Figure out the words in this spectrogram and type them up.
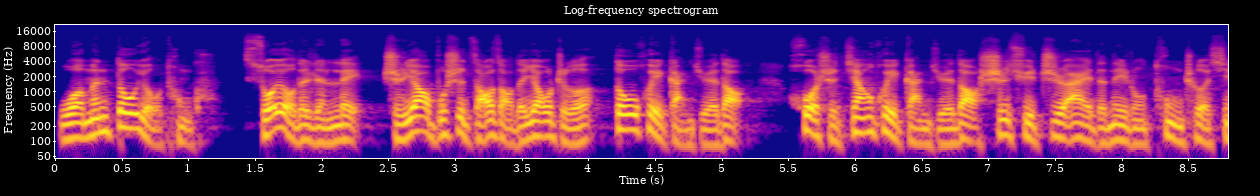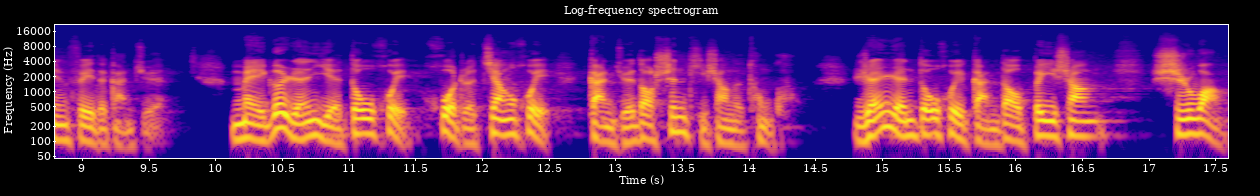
我们都有痛苦。所有的人类，只要不是早早的夭折，都会感觉到，或是将会感觉到失去挚爱的那种痛彻心扉的感觉。每个人也都会或者将会感觉到身体上的痛苦，人人都会感到悲伤、失望、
